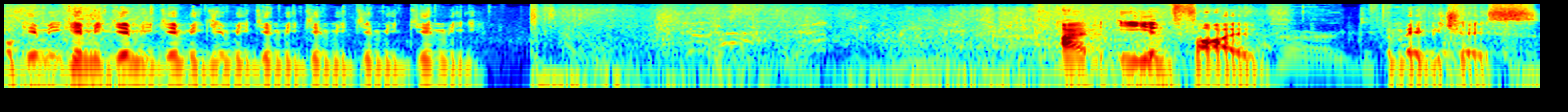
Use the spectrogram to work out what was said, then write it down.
Oh, gimme, gimme, gimme, gimme, gimme, gimme, gimme, gimme, gimme. I have E and 5 to maybe chase.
